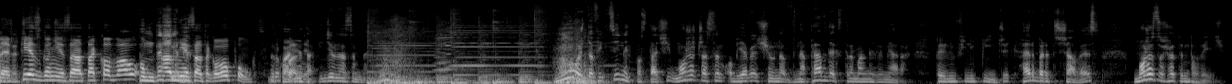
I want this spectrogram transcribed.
w Ale rzeczy. pies go nie zaatakował, Punkt dla a siebie. mnie zaatakował punkt. Dokładnie, tak. Idziemy na następnego. Miłość do fikcyjnych postaci może czasem objawiać się w naprawdę ekstremalnych wymiarach. Pewien Filipińczyk, Herbert Chavez, może coś o tym powiedzieć.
